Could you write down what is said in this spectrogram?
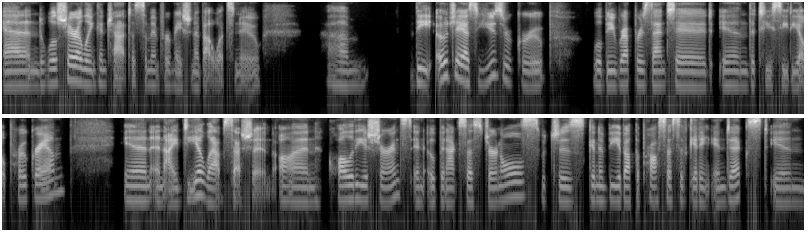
And we'll share a link in chat to some information about what's new. Um, the OJS user group will be represented in the TCDL program in an IDEA Lab session on quality assurance in open access journals, which is going to be about the process of getting indexed in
